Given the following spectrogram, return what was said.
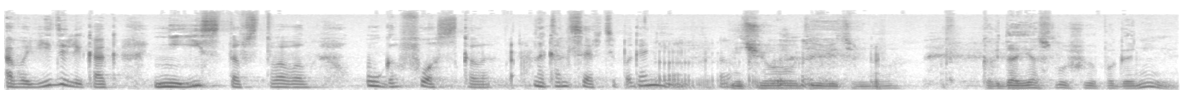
А вы видели, как неистовствовал Уго Фоскала на концерте Паганини? Ничего удивительного. Когда я слушаю Паганини,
